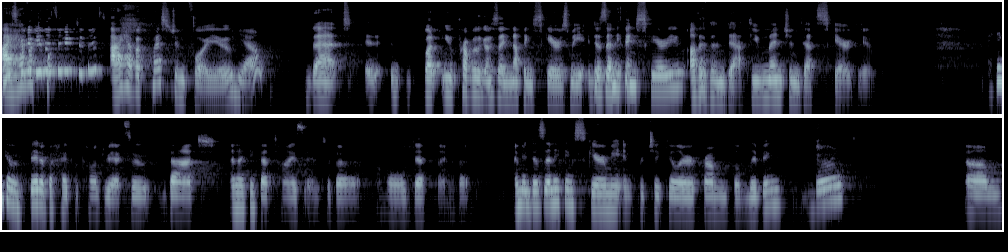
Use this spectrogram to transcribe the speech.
I have gonna a be que- listening to this? I have a question for you Yeah. that, uh, but you're probably going to say nothing scares me. Does anything scare you other than death? You mentioned death scared you. I think I'm a bit of a hypochondriac, so that, and I think that ties into the whole death thing. But I mean, does anything scare me in particular from the living world? Um,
